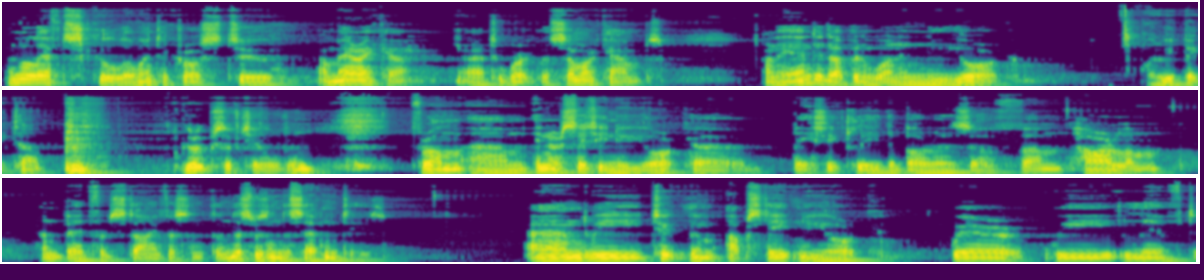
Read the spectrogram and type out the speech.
When I left school, I went across to America uh, to work with summer camps, and I ended up in one in New York, where we picked up groups of children from um, inner city New York, uh, basically the boroughs of um, Harlem and Bedford Stuyvesant, and this was in the 70s. And we took them upstate New York where we lived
